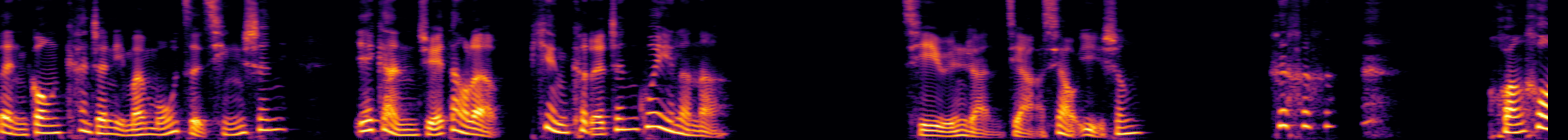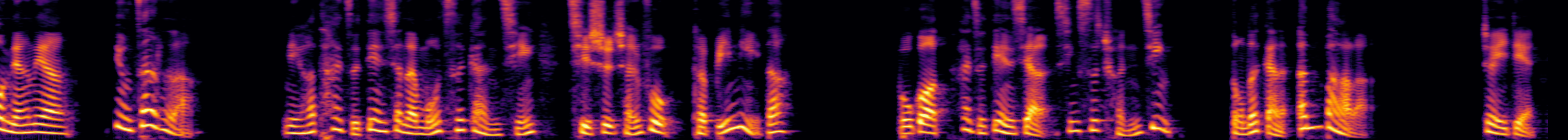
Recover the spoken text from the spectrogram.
本宫看着你们母子情深，也感觉到了片刻的珍贵了呢。”齐云染假笑一声：“呵呵呵。”皇后娘娘又赞了，你和太子殿下的母子感情，岂是臣妇可比拟的？不过太子殿下心思纯净，懂得感恩罢了。这一点，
